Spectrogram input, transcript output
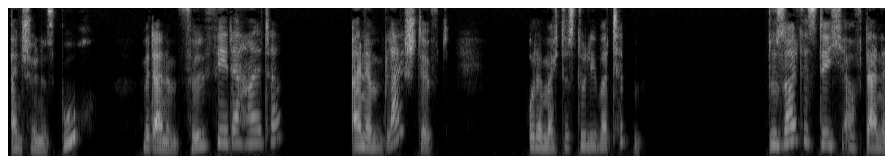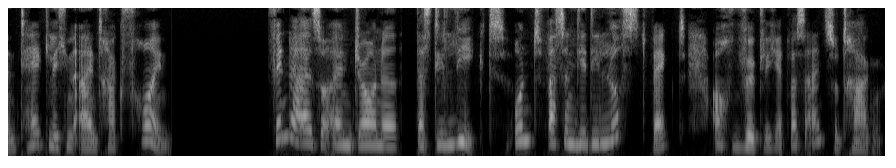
Ein schönes Buch? Mit einem Füllfederhalter? Einem Bleistift? Oder möchtest du lieber tippen? Du solltest dich auf deinen täglichen Eintrag freuen Finde also ein Journal, das dir liegt und was in dir die Lust weckt, auch wirklich etwas einzutragen.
